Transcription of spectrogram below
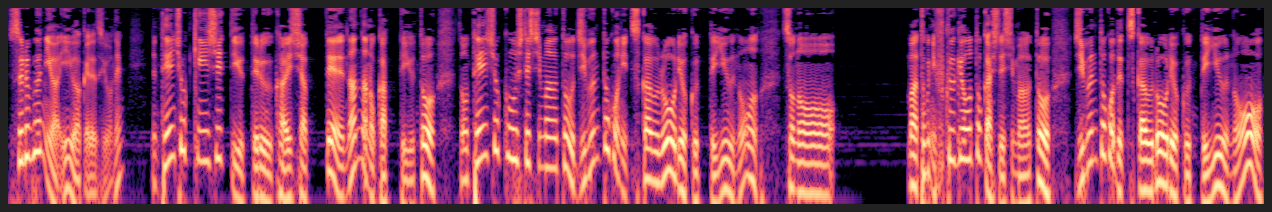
する分にはいいわけですよね。で転職禁止って言ってる会社って何なのかっていうと、その転職をしてしまうと自分とこに使う労力っていうのを、その、まあ特に副業とかしてしまうと、自分とこで使う労力っていうのを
